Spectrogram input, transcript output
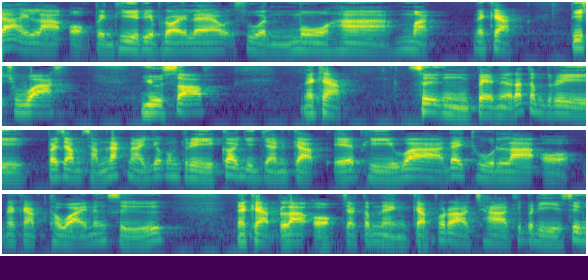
ได้ลาออกเป็นที่เรียบร้อยแล้ว ส่วนโมฮามัดนะครับดิชวัสยูซอฟนะครับซึ่งเป็นรัฐมนตรีประจำสำนักนายกรัฐมนตรีก็ยืนยันกับ AFP ว่าได้ทูลลาออกนะครับถวายหนังสือนะครับลาออกจากตำแหน่งกับพระราชาธิบดีซึ่ง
